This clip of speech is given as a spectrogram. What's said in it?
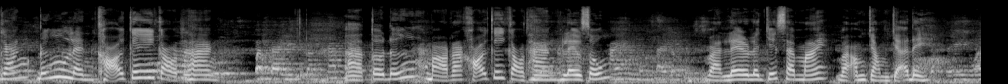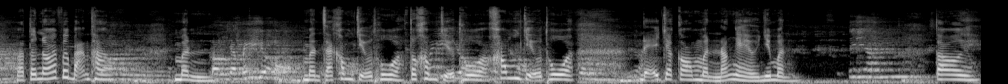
gắng đứng lên khỏi cái cầu thang. À, tôi đứng bò ra khỏi cái cầu thang leo xuống và leo lên chiếc xe máy và ông chồng chở đi. Và tôi nói với bản thân, mình mình sẽ không chịu thua, tôi không chịu thua, không chịu thua để cho con mình nó nghèo như mình tôi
